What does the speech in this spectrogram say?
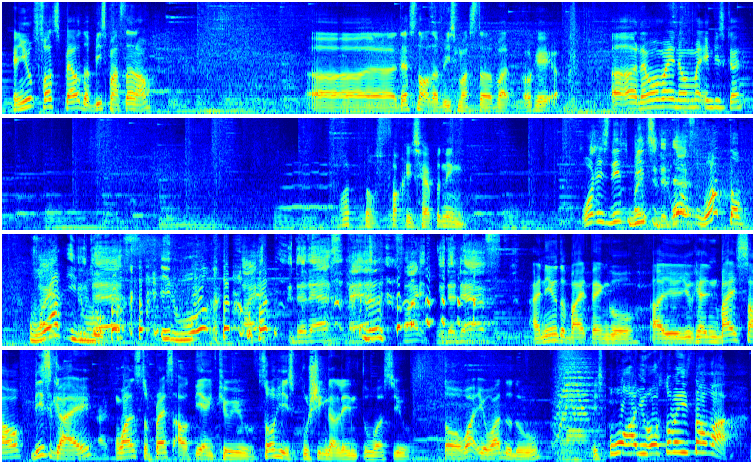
Can you first spell the Beastmaster now? Uh, that's not the Beastmaster, but okay. Uh, uh, never mind, never mind. Aim this guy. What the fuck is happening? What is this beast? What, what the? what? It worked? it worked? Fight what? to the death, man. Fight to the death. I need to buy Tango. Uh, you, you can buy South. This guy wants to press ulti and kill you. So he's pushing the lane towards you. So what you want to do is... Wow, you got so many stuff ah!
